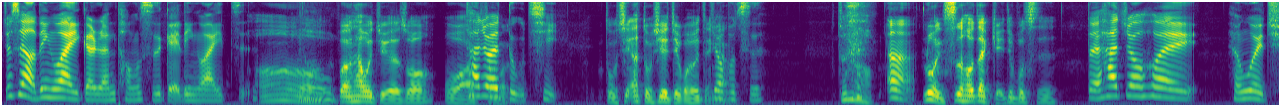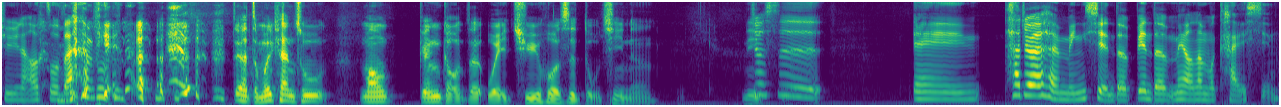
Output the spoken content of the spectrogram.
就是要有另外一个人同时给另外一只。哦，不然他会觉得说，哇，他就会赌气。赌气啊！赌气的结果会怎样？就不吃。真的哦。嗯。如果你事后再给，就不吃。对，他就会。很委屈，然后坐在那边。对啊，怎么会看出猫跟狗的委屈或是赌气呢？就是，诶、欸，它就会很明显的变得没有那么开心。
